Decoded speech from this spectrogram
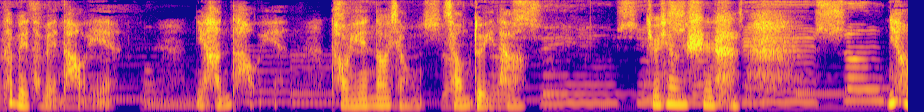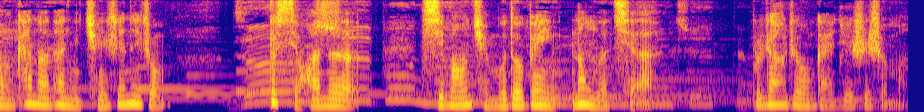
特别特别讨厌，你很讨厌，讨厌到想想怼他，就像是你好像看到他，你全身那种不喜欢的细胞全部都被你弄了起来，不知道这种感觉是什么。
